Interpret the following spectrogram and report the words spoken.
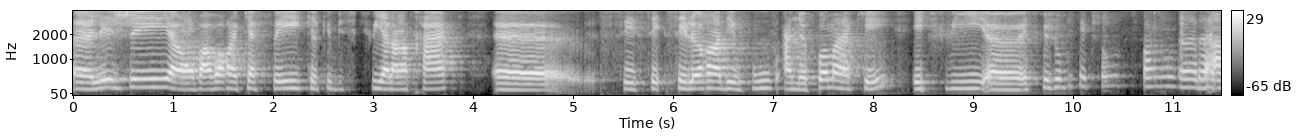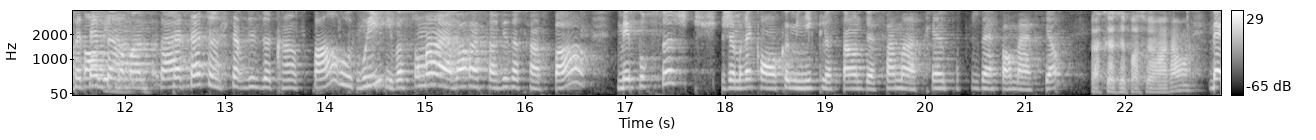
euh, léger, euh, on va avoir un café, quelques biscuits à l'entraque. Euh, c'est le rendez-vous à ne pas manquer. Et puis, est-ce que j'oublie quelque chose, tu penses? Ben, peut-être un, un, service de transport aussi. Oui, il va sûrement y avoir un service de transport. Mais pour ça, j'aimerais qu'on communique le stand de femmes entre elles pour plus d'informations. Parce que c'est pas sûr encore? Bien,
